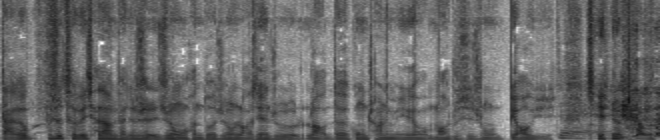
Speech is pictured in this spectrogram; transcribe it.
打个不是特别恰当比方，就是这种很多这种老建筑、老的工厂里面有毛主席这种标语，对，其实就差不多。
